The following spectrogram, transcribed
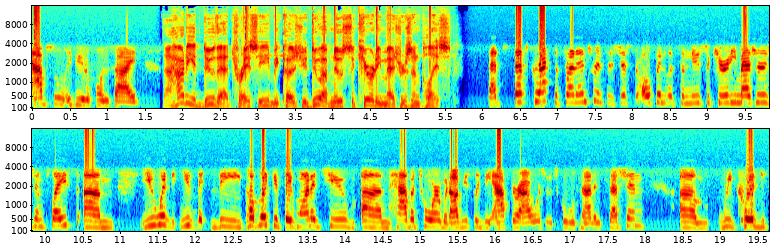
absolutely beautiful inside. Now, how do you do that, Tracy? Because you do have new security measures in place. That's that's correct. The front entrance is just opened with some new security measures in place. Um, you would you the, the, public, if they wanted to um, have a tour, would obviously be after hours when school is not in session. Um, we could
